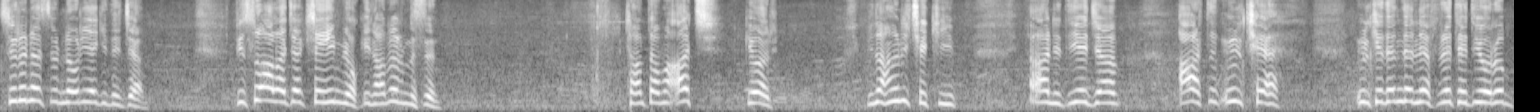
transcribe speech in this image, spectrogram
sürüne sürüne oraya gideceğim. Bir su alacak şeyim yok inanır mısın? Çantamı aç gör. Günahını çekeyim. Yani diyeceğim artık ülke, ülkeden de nefret ediyorum.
